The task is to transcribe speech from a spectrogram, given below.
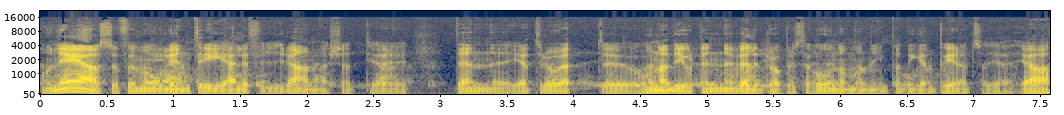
hon är alltså förmodligen tre eller fyra annars. Så att jag, den, jag tror att uh, hon hade gjort en väldigt bra prestation om hon inte hade galopperat. Så jag, jag,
